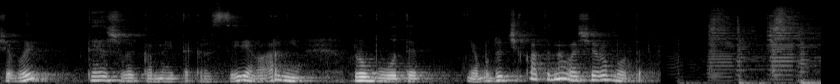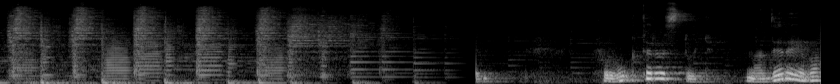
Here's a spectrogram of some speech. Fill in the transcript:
що ви теж виконаєте красиві, гарні роботи. Я буду чекати на ваші роботи. Фрукти ростуть на деревах.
